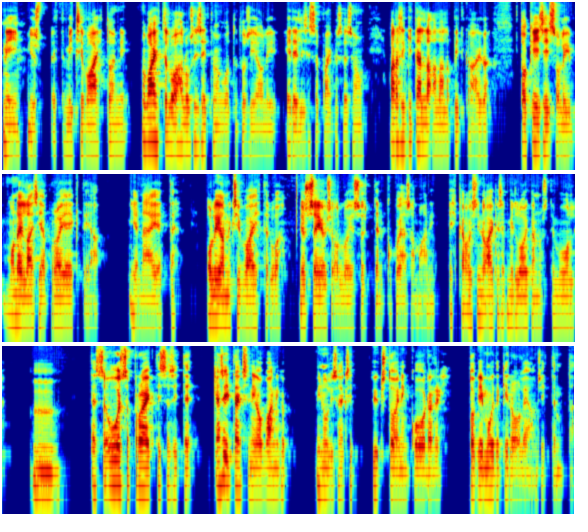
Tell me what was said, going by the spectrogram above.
niin, jos, että miksi vaihtoin, niin no vaihtelua halusin seitsemän vuotta tosiaan oli edellisessä paikassa. Se on varsinkin tällä alalla pitkä aika. Toki siis oli monenlaisia projekteja ja näin, että oli onneksi vaihtelua. Jos se ei olisi ollut, jos olisi pitänyt koko ajan samaa, niin ehkä olisin jo aikaisemmin loikannut sitten muualle. Mm. Tässä uudessa projektissa sitten käsittääkseni on vain niin minun lisäksi yksi toinen koodari. Toki muitakin rooleja on sitten, mutta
